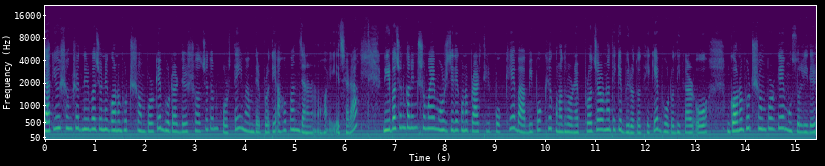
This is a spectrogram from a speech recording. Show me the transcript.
জাতীয় সংসদ নির্বাচনে গণভোট সম্পর্কে ভোটারদের সচেতন করতে ইমামদের প্রতি আহ্বান জানানো হয়। এছাড়া নির্বাচনকালীন সময়ে মসজিদে কোনো প্রার্থীর পক্ষে বা বিপক্ষে কোনো ধরনের প্রচারণা থেকে বিরত থেকে ভোট অধিকার ও গণভোট সম্পর্কে মুসল্লিদের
